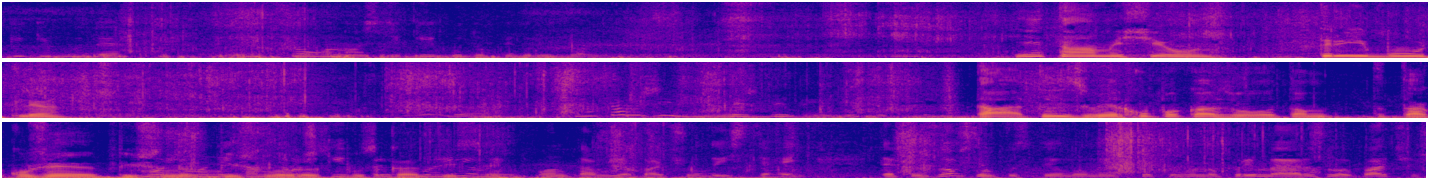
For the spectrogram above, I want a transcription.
скільки буде зіпсовано, стільки й буду підрізати. І там ще он три бутля. Ну, да. ну там живі, ми ж дивилися. Та, ти зверху показувала, там так уже пішло, Може, вони пішло там трошки розпускатися. Вон там я бачу листя геть. Те, що зовсім пустило листя, то воно примерзло, бачиш?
